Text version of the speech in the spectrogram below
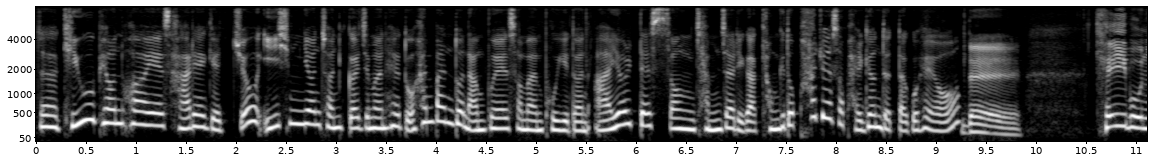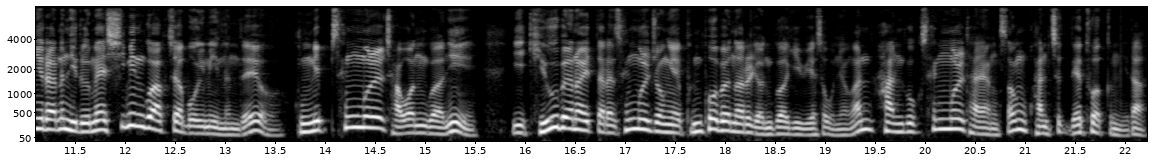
자, 기후 변화의 사례겠죠. 20년 전까지만 해도 한반도 남부에서만 보이던 아열대성 잠자리가 경기도 파주에서 발견됐다고 해요. 네. K본이라는 이름의 시민과학자 모임이 있는데요. 국립생물자원관이 이 기후변화에 따른 생물종의 분포 변화를 연구하기 위해서 운영한 한국 생물 다양성 관측 네트워크입니다.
